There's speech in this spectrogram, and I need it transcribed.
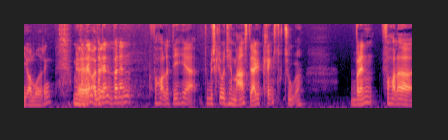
i området. Ikke? Men hvordan, øh, hvordan, hvordan forholder det her, du beskriver de her meget stærke klanstrukturer, Hvordan forholder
